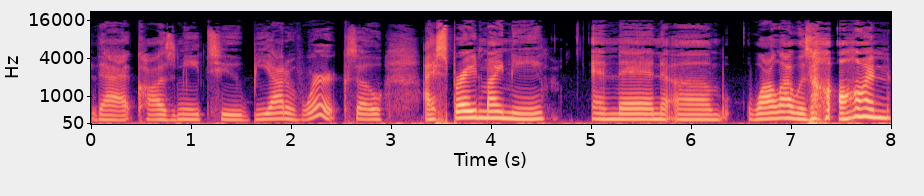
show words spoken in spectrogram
that caused me to be out of work. So I sprained my knee. And then um, while I was on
